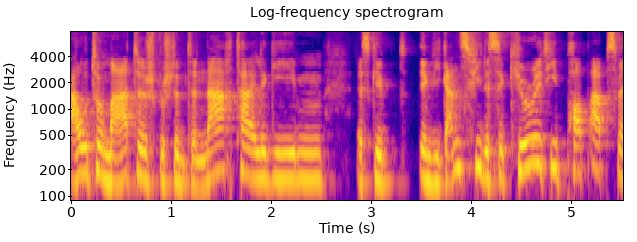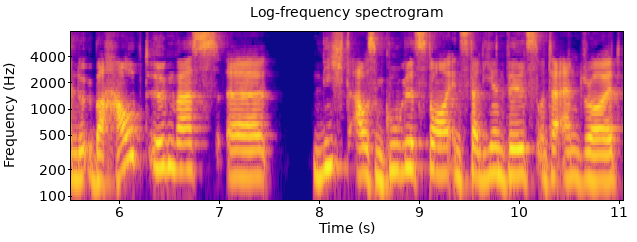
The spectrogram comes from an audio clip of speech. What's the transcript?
automatisch bestimmte Nachteile geben. Es gibt irgendwie ganz viele Security-Pop-ups, wenn du überhaupt irgendwas äh, nicht aus dem Google Store installieren willst unter Android.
